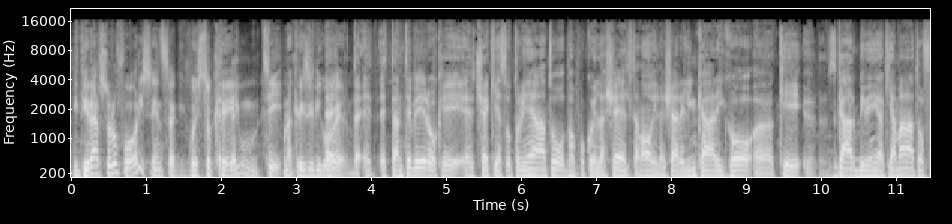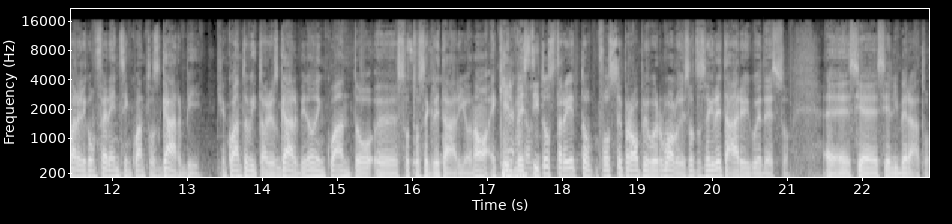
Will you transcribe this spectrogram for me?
di tirarselo fuori senza che questo crei un- Sì. una crisi di Eh, governo. t- è, è tant'è vero che eh, c'è chi ha sottolineato, dopo quella scelta no, di lasciare l'incarico, eh, che eh, Sgarbi veniva chiamato a fare le conferenze in quanto Sgarbi, in quanto Vittorio Sgarbi, non in quanto eh, sottosegretario, no? e che il vestito stretto fosse proprio quel ruolo di sottosegretario di cui adesso eh, si, è, si è liberato.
